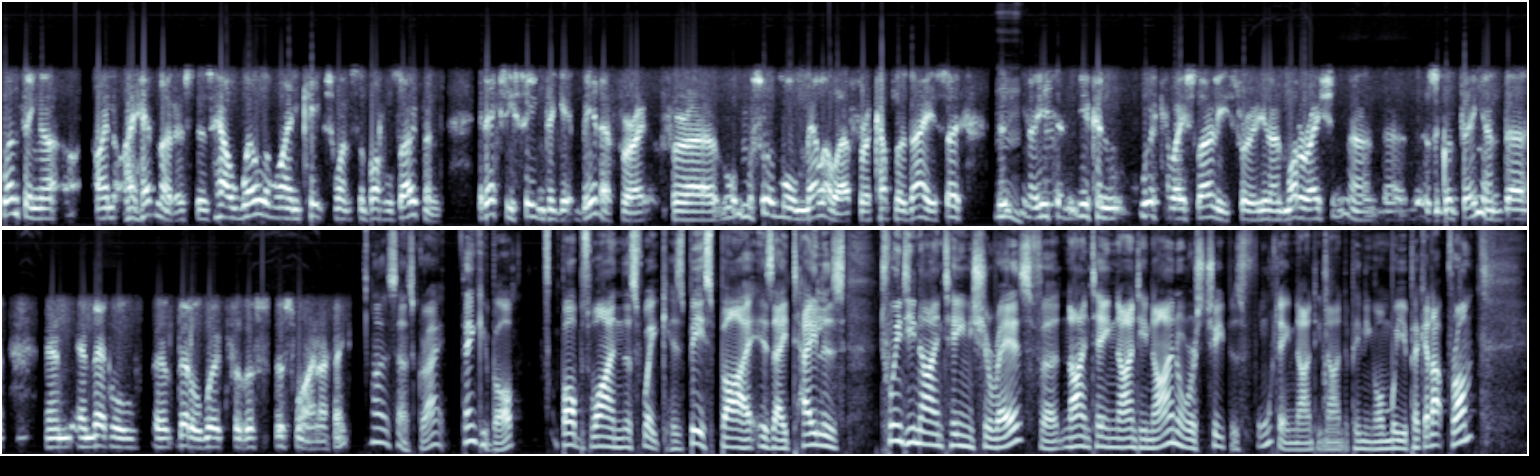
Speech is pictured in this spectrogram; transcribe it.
one thing uh, I, I have noticed is how well the wine keeps once the bottle's opened. It actually seemed to get better for a, for a sort of more mellower for a couple of days. So Mm. You know, you can you can work your way slowly through. You know, moderation uh, uh, is a good thing, and uh, and and that'll uh, that'll work for this this wine, I think. Oh, that sounds great. Thank you, Bob. Bob's wine this week. His best buy is a Taylor's 2019 Shiraz for 19.99, or as cheap as 14.99, depending on where you pick it up from.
